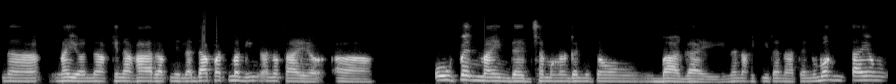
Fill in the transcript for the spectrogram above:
na ngayon na kinakaharap nila, dapat maging ano tayo, uh, open-minded sa mga ganitong bagay na nakikita natin. Huwag tayong,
